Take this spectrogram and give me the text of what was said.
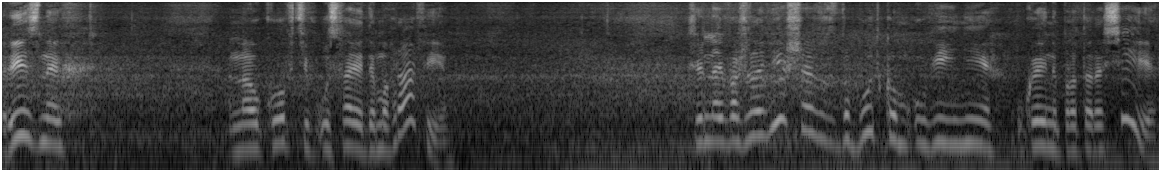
різних науковців у сфері демографії, що найважливіше здобутком у війні України проти Росії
